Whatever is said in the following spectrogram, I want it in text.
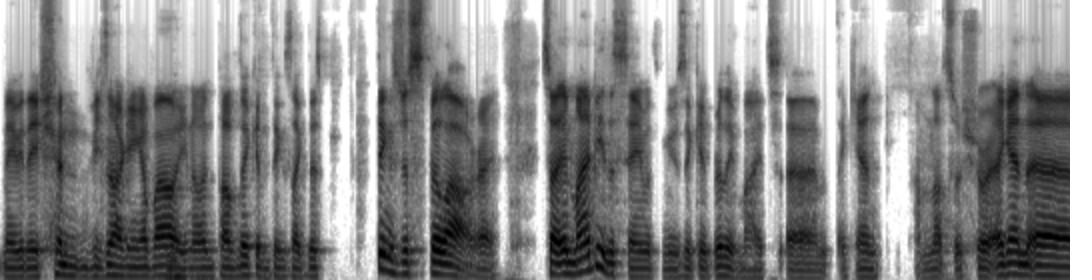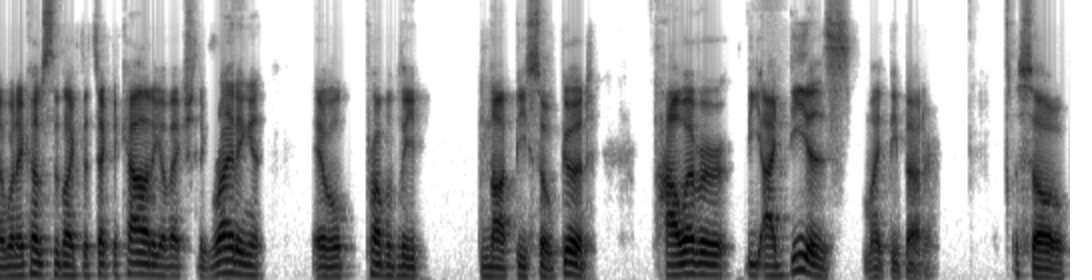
maybe they shouldn't be talking about, you know, in public and things like this. things just spill out, right? So it might be the same with music. It really might. Um, again, I'm not so sure. Again, uh, when it comes to like the technicality of actually writing it, it will probably not be so good. However, the ideas might be better. So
